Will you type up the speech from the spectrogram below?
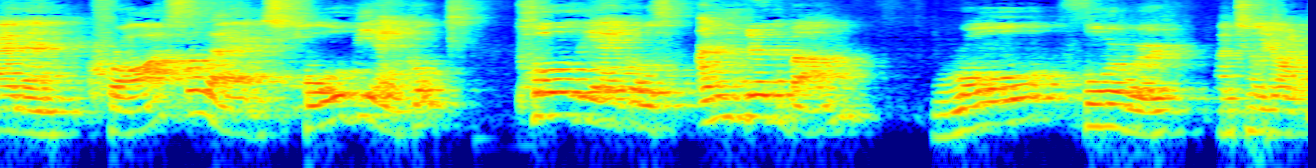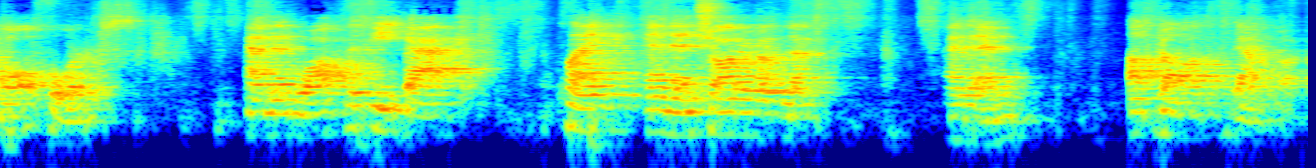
And then cross the legs, hold the ankles, pull the ankles under the bum, roll forward until you're on all fours, and then walk the feet back, plank, and then chaturanga, and then up dog, down dog.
